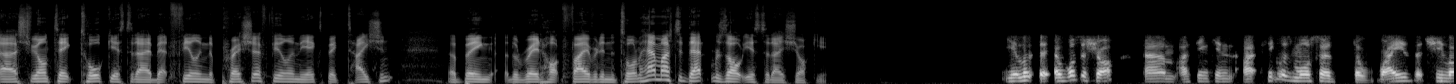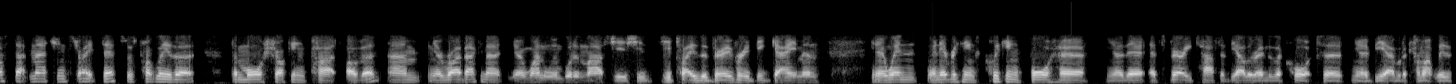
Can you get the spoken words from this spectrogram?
uh, Swiatek talk yesterday about feeling the pressure, feeling the expectation of being the red hot favourite in the tournament. How much did that result yesterday shock you? Yeah, look, it was a shock. Um, I think in I think it was more so the way that she lost that match in straight sets was probably the the more shocking part of it. Um, you know, Rybakina, you know, won Wimbledon last year. She she plays a very very big game, and you know when when everything's clicking for her, you know, it's very tough at the other end of the court to you know be able to come up with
